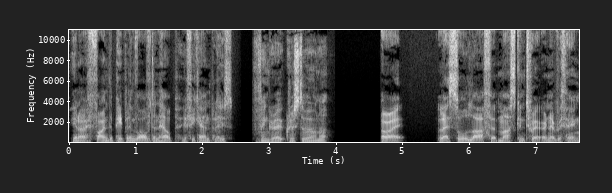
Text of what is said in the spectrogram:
you know find the people involved and help if you can, please. Finger out, Christopher. Not. All right, let's all laugh at Musk and Twitter and everything.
